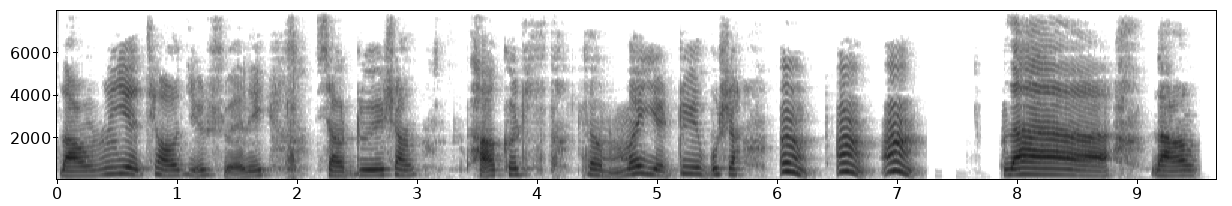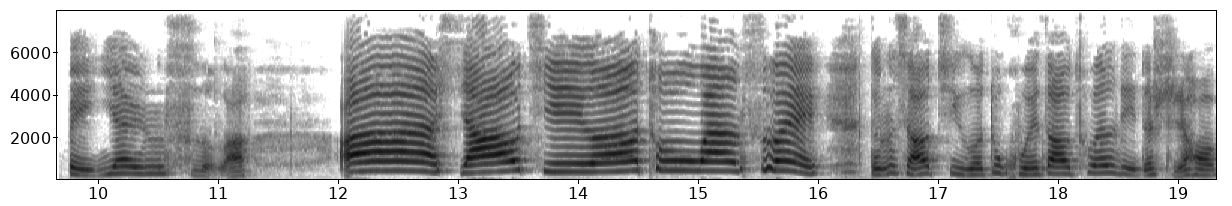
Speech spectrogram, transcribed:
狼也跳进水里，想追上它，可怎么也追不上。嗯嗯嗯，啦，狼被淹死了。啊，企鹅兔回到村里的时候，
